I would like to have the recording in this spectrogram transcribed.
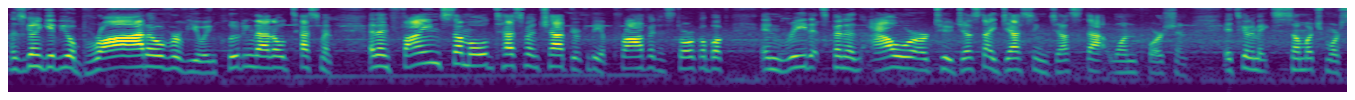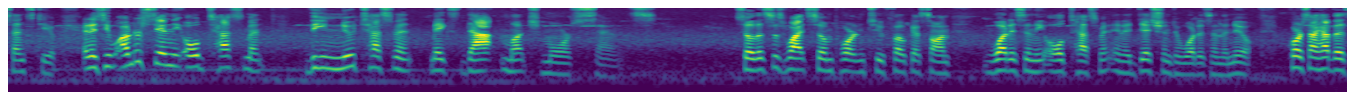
This is going to give you a broad overview, including that Old Testament. And then find some Old Testament chapter. It could be a prophet, historical book, and read it. Spend an hour or two just digesting just that one portion. It's going to make so much more sense to you. And as you understand the Old Testament, the New Testament makes that much more sense. So, this is why it's so important to focus on what is in the Old Testament in addition to what is in the New. Of course, I have the,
